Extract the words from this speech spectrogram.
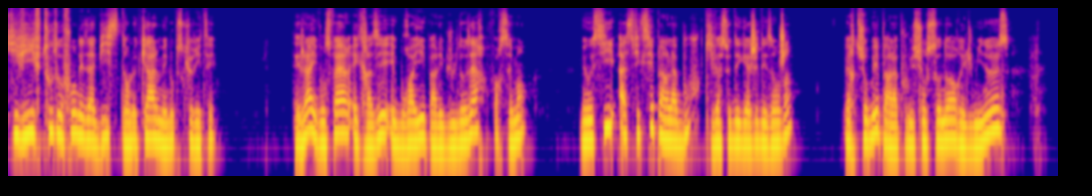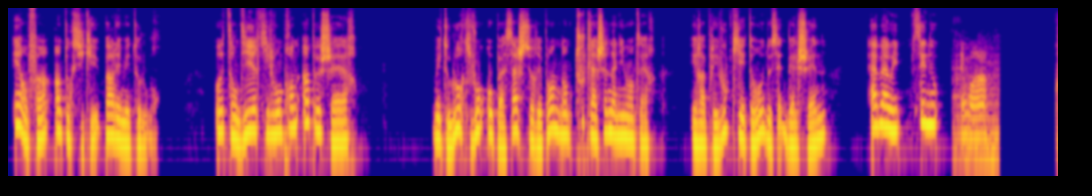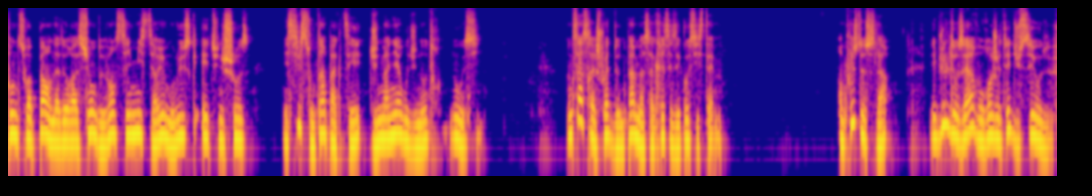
qui vivent tout au fond des abysses dans le calme et l'obscurité. Déjà, ils vont se faire écraser et broyer par les bulldozers, forcément, mais aussi asphyxiés par la boue qui va se dégager des engins, perturbés par la pollution sonore et lumineuse, et enfin intoxiqués par les métaux lourds. Autant dire qu'ils vont prendre un peu cher. Métaux lourds qui vont au passage se répandre dans toute la chaîne alimentaire. Et rappelez-vous qui est en haut de cette belle chaîne? Ah bah oui, c'est nous Et moi qu'on ne soit pas en adoration devant ces mystérieux mollusques est une chose, mais s'ils sont impactés, d'une manière ou d'une autre, nous aussi. Donc ça serait chouette de ne pas massacrer ces écosystèmes. En plus de cela, les bulldozers vont rejeter du CO2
